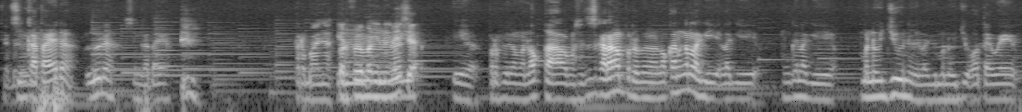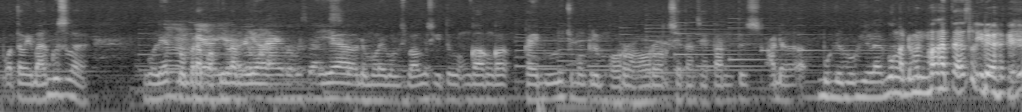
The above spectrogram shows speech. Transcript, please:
Singkat aja dah, lu dah, singkat aja. Terbanyak perfilman Indonesia Iya, perfilman lokal. Maksudnya sekarang perfilman lokal kan lagi lagi mungkin lagi menuju nih, lagi menuju OTW OTW bagus lah. Gue lihat Hmm, beberapa iya, film iya, ya. bagus-bagus. Iya, udah mulai bagus-bagus gitu. Enggak enggak kayak dulu cuma film horor-horor, setan-setan terus ada bugil-bugil lah. Gue nggak demen banget asli dah. Jadi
